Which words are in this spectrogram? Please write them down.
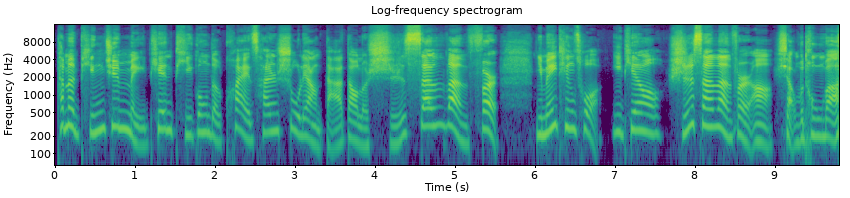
他们平均每天提供的快餐数量达到了十三万份儿。你没听错。一天哦，十三万份儿啊，想不通吧？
